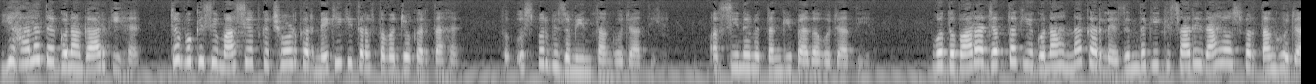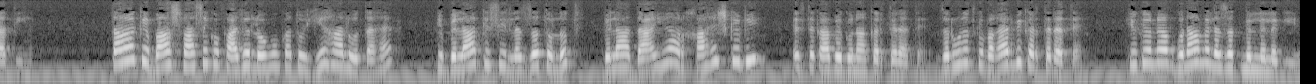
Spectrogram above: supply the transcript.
یہ حالت ایک گناگار کی ہے۔ جب وہ کسی معصیت کو چھوڑ کر نیکی کی طرف توجہ کرتا ہے، تو اس پر بھی زمین تنگ ہو جاتی ہے۔ اور سینے میں تنگی پیدا ہو جاتی ہے۔ وہ دوبارہ جب تک یہ گناہ نہ کر لے، زندگی کی ساری راہیں اس پر تنگ ہو جاتی ہیں۔ تاکہ بعض فاسق کو فاجر لوگوں کا تو یہ حال ہوتا ہے کہ بلا کسی لذت و لطف، بلا دائیا اور خواہش کے بھی ارتقاب گناہ کرتے رہتے ہیں۔ ضرورت کے بغیر بھی کرتے رہتے ہیں، کیونکہ انہیں اب گناہ میں لذت ملنے لگی ہے۔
